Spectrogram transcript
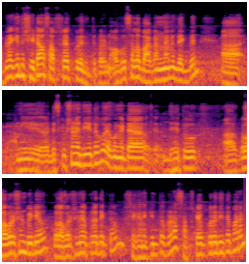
আপনারা কিন্তু সেটাও সাবস্ক্রাইব করে দিতে পারেন। অগোসালা বাগান নামে দেখবেন। আমি ডিসক্রিপশনে দিয়ে দেবো এবং এটা যেহেতু কোলাবোরেশন ভিডিও কোলাবোরেশনে আপনারা দেখতে পাবেন। সেখানে কিন্তু আপনারা সাবস্ক্রাইব করে দিতে পারেন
